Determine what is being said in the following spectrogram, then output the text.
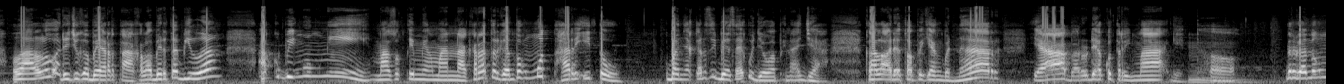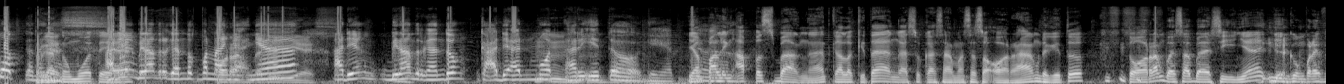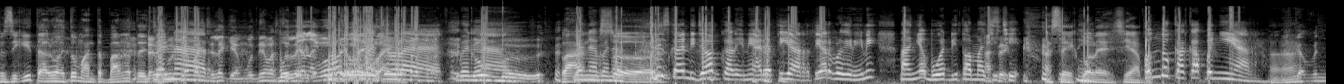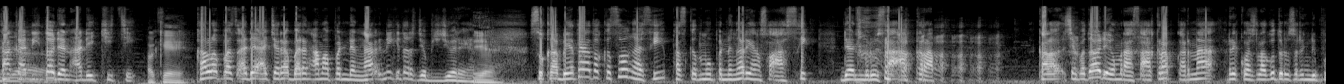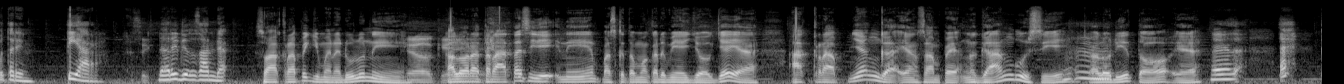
Lalu ada juga Berta. Kalau Berta bilang Aku bingung nih Masuk tim yang mana. Karena tergantung mood hari itu. Kebanyakan sih biasanya aku jawabin aja. Kalau ada topik yang benar Ya baru deh aku terima gitu Tergantung mood katanya Tergantung mood ya. Ada yang bilang tergantung penanyanya tadi, yes. Ada yang bilang tergantung keadaan mood hari itu gitu Yang paling apes banget kalau kita nggak suka sama seseorang udah gitu tuh orang basa basinya nyinggung privasi kita, wah itu mantep banget tuh. Dan moodnya Benar. pas jelek ya, moodnya pas Moodnya jelek. lagi Oh, jelek. jelek, jelek. Benar. Kombo. Benar, benar. Langsung. Ini sekarang dijawab kali ini ada Tiar. Tiar begini ini nanya buat Dito sama. Cici. Asik, Nih. boleh siap. Untuk kakak penyiar, kakak Dito dan adik Cici. Oke. Kalau pas ada acara bareng sama pendengar, ini kita harus jawab jujur ya. Iya. Suka bete atau kesel nggak sih pas ketemu pendengar yang so asik dan berusaha akrab? Kalau siapa tahu ada yang merasa akrab karena request lagu terus sering diputerin. Tiar Asik. dari Dito Sanda. So akrabnya gimana dulu nih? Ya, oke. Kalau rata-rata sih ini pas ketemu Akademi Jogja ya akrabnya nggak yang sampai ngeganggu sih. Kalau Dito ya.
